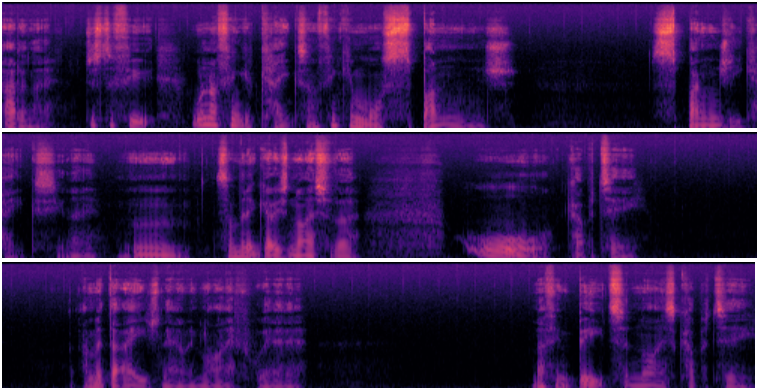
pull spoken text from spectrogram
I don't know. Just a few. When I think of cakes, I'm thinking more sponge. Spongy cakes, you know. Mmm. Something that goes nice with a, ooh, cup of tea. I'm at that age now in life where nothing beats a nice cup of tea.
